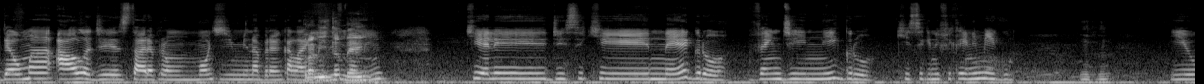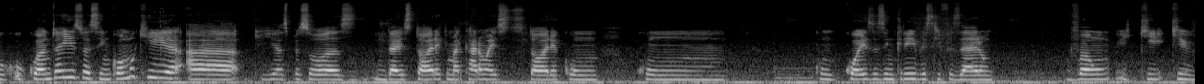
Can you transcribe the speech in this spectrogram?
deu uma aula de história pra um monte de mina branca lá. Pra mim também. mim, que ele disse que negro vem de negro, que significa inimigo. Uhum. E o, o quanto é isso, assim, como que, a, que as pessoas da história, que marcaram a história com, com, com coisas incríveis que fizeram, vão e que, que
